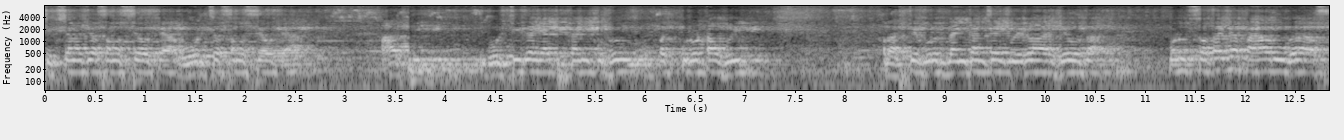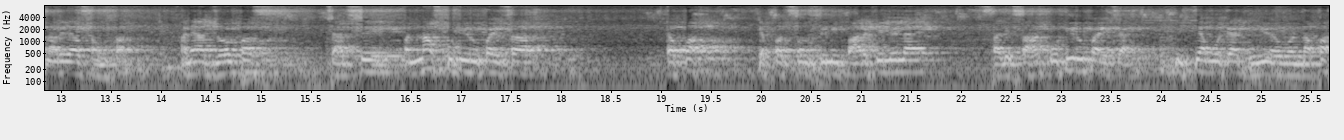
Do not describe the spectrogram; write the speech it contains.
शिक्षणाच्या समस्या होत्या रोडच्या समस्या होत्या. आर्थिक गोष्टीचा या ठिकाणी कुठून पतपुरवठा होईल? राष्ट्रीयकृत बँकांचा एक वेगळा हे होता. म्हणून स्वतःच्या पायावर उभ्या असणाऱ्या या संस्था आणि आज जवळपास चारशे पन्नास कोटी रुपयाचा टप्पा त्या पतसंस्थेने पार केलेला आहे. साडेसहा कोटी रुपयाच्या इतक्या मोठ्या नफा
